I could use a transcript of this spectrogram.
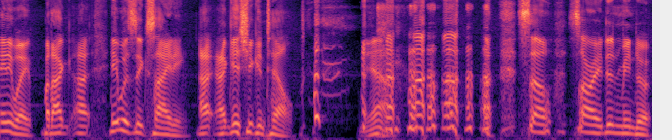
Anyway, but I, I it was exciting. I, I guess you can tell. Yeah. so sorry, I didn't mean to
